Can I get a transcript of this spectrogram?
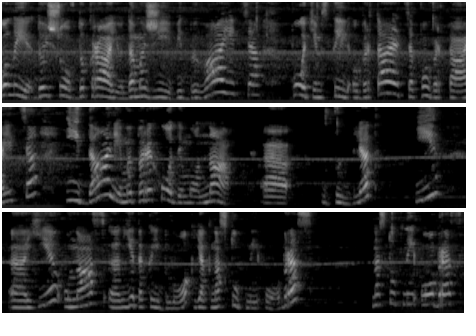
Коли дійшов до краю, до межі відбивається, потім стиль обертається, повертається. І далі ми переходимо на е, вигляд і Е, є у нас е, є такий блок, як наступний образ. Наступний образ.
